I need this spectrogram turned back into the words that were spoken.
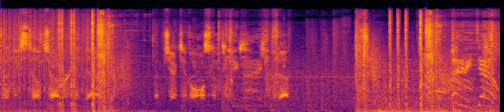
Friendly stealth chopper inbound. Objective almost complete. Keep it up. Enemy down!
